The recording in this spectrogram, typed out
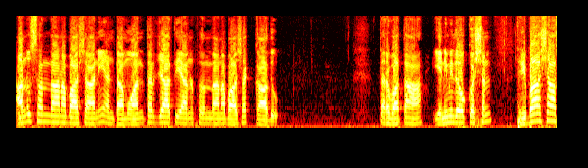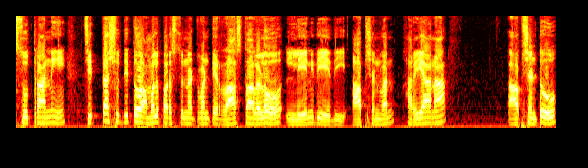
అనుసంధాన భాష అని అంటాము. అంతర్జాతీయ అనుసంధాన భాష కాదు. తర్వాత ఎనిమిదవ క్వశ్చన్. త్రిభాషా సూత్రాన్ని చిత్తశుద్ధితో అమలు పరుస్తున్నటువంటి రాష్ట్రాలలో లేనిది ఏది? Option one Haryana option two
